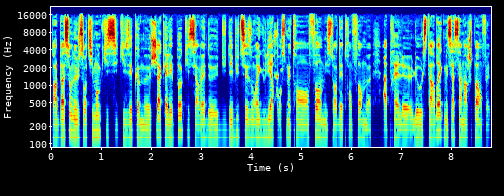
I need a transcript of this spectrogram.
par le passé, on a eu le sentiment qu'il faisait comme Shaq à l'époque, il servait du début de saison régulière pour se mettre en, forme, histoire d'être en forme après le, le All-Star Break, mais ça, ça marche pas en fait.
